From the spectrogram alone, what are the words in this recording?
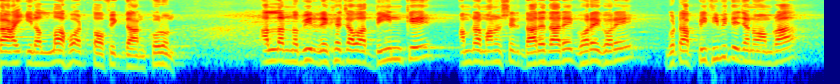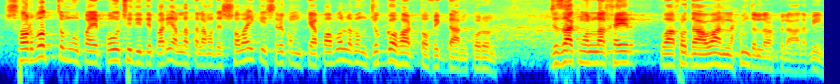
দায় ইলাল্লাহ আর তৌফিক দান করুন। আল্লাহ নবীর রেখে যাওয়া দিনকে আমরা মানুষের দ্বারে দ্বারে, ঘরে ঘরে গোটা পৃথিবীতে যেন আমরা সর্বোত্তম উপায়ে পৌঁছে দিতে পারি। আল্লাহ তালা আমাদের সবাইকে সেরকম ক্যাপাবল এবং যোগ্য হওয়ার তৌফিক দান করুন। جزاكم الله خير وآخر دعوان الحمد لله رب العالمين.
